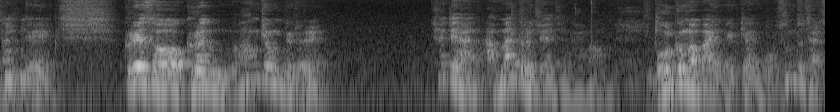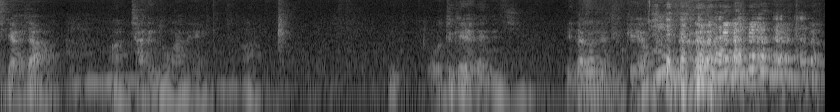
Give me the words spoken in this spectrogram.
한데 그래서 그런 환경들을 최대한 안 만들어줘야 하잖아요. 먹을 것만 많이 먹을 게 아니고 숨도 잘 쉬게 하자. 아, 자는 동안에 아. 음, 어떻게 해야 되는지 이따가 음. 알려드릴게요.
